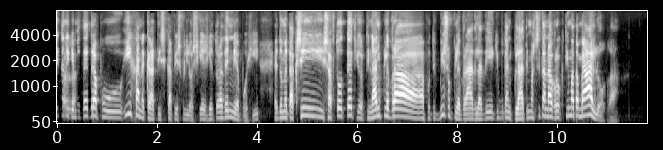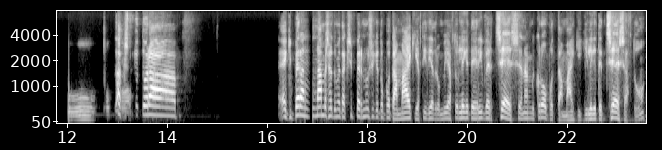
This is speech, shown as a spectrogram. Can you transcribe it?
ήταν και με δέντρα που είχαν κρατήσει κάποιες φιλοσιές, γιατί τώρα δεν είναι η εποχή. Εν τω μεταξύ, σε αυτό τέτοιο, την άλλη πλευρά, από την πίσω πλευρά, δηλαδή εκεί που ήταν η πλάτη μας, ήταν αγροκτήματα με άλογα. Εντάξει, τώρα Εκεί πέρα ανάμεσα το μεταξύ περνούσε και το ποταμάκι, αυτή η διαδρομή, αυτό λέγεται River Chess, ένα μικρό ποταμάκι, εκεί λέγεται Chess αυτό.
